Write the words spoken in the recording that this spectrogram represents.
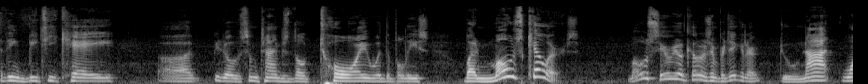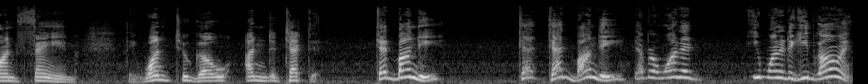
I think BTK. Uh, you know, sometimes they'll toy with the police, but most killers, most serial killers in particular, do not want fame. They want to go undetected. Ted Bundy Ted, Ted Bundy never wanted, he wanted to keep going.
